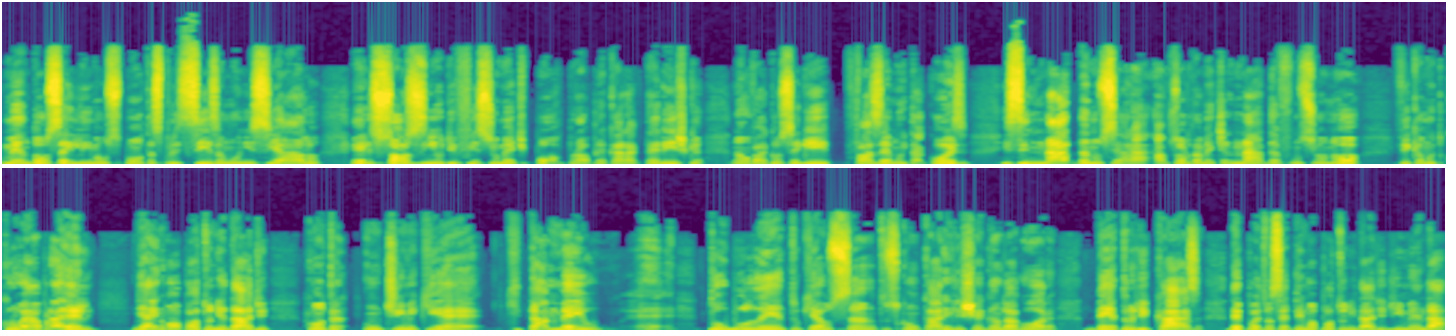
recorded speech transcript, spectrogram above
o Mendonça e Lima, os pontas, precisam municiá-lo. Ele sozinho, dificilmente, por própria característica, não vai conseguir fazer muita coisa. E se nada no Ceará, absolutamente nada funcionou, fica muito cruel para ele. E aí, numa oportunidade contra um time que é que tá meio é, turbulento que é o Santos, com o Carilli chegando agora, dentro de casa. Depois você tem uma oportunidade de emendar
